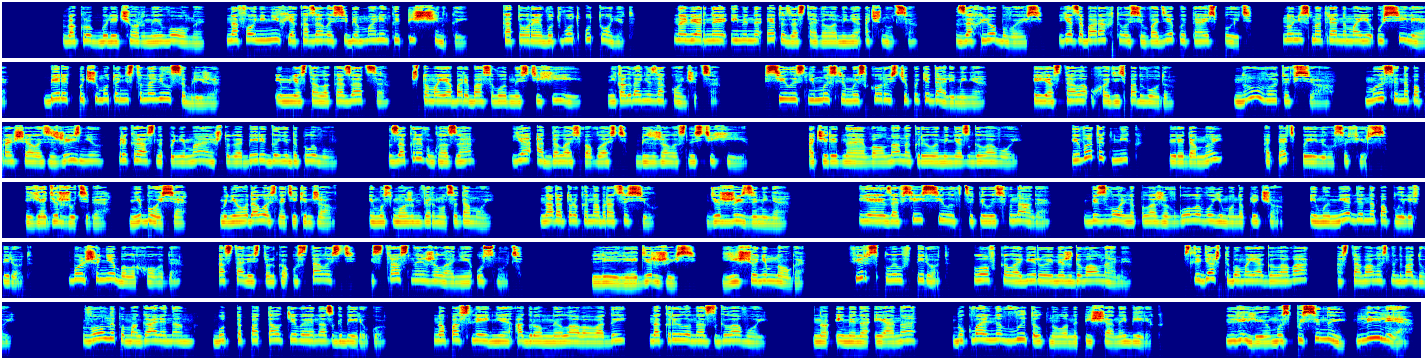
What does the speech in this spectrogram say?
Вокруг были черные волны, на фоне них я казалась себе маленькой песчинкой, которая вот-вот утонет. Наверное, именно это заставило меня очнуться. Захлебываясь, я забарахталась в воде, пытаясь плыть, но, несмотря на мои усилия, берег почему-то не становился ближе. И мне стало казаться, что моя борьба с водной стихией никогда не закончится. Силы с немыслимой скоростью покидали меня, и я стала уходить под воду. Ну вот и все. Мысленно попрощалась с жизнью, прекрасно понимая, что до берега не доплыву. Закрыв глаза, я отдалась во власть безжалостной стихии. Очередная волна накрыла меня с головой. И в этот миг передо мной опять появился Фирс. «Я держу тебя, не бойся. Мне удалось найти кинжал, и мы сможем вернуться домой. Надо только набраться сил. Держись за меня». Я изо всей силы вцепилась в Нага, безвольно положив голову ему на плечо, и мы медленно поплыли вперед. Больше не было холода, остались только усталость и страстное желание уснуть. «Лилия, держись, еще немного». Фирс плыл вперед, ловко лавируя между волнами, следя, чтобы моя голова оставалась над водой. Волны помогали нам, будто подталкивая нас к берегу. Но последняя огромная лава воды накрыла нас с головой. Но именно и она буквально вытолкнула на песчаный берег. «Лилия, мы спасены! Лилия!»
